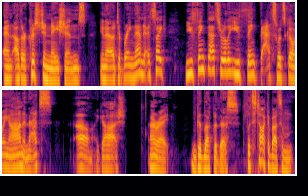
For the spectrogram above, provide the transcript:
and other Christian nations, you know, to bring them. It's like, you think that's really, you think that's what's going on. And that's, oh my gosh. All right. Good luck with this. Let's talk about some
